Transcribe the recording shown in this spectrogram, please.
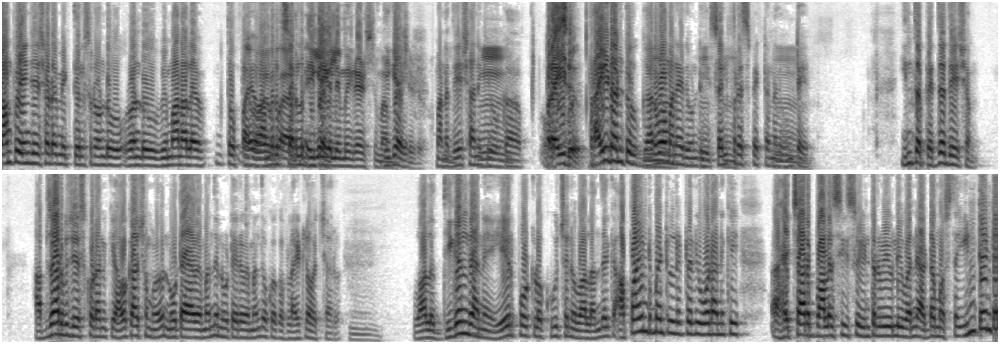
ట్రంప్ ఏం చేశాడో మీకు తెలుసు రెండు రెండు విమానాలతో దిగాయి. మన దేశానికి ఒక Pride. ప్రైడ్ అంటూ గర్వం అనేది ఉండి సెల్ఫ్ రెస్పెక్ట్ అనేది ఉంటే ఇంత పెద్ద దేశం అబ్జర్వ్ చేసుకోవడానికి అవకాశం. నూట యాభై మంది నూట ఇరవై మంది ఒక్కొక్క flight లో వచ్చారు. వాళ్ళు దిగంగానే ఎయిర్పోర్ట్లో కూర్చొని వాళ్ళందరికీ అపాయింట్మెంట్ లెటర్ ఇవ్వడానికి హెచ్ఆర్ పాలసీస్ ఇంటర్వ్యూలు ఇవన్నీ అడ్డం వస్తాయి. ఇంటెంట్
